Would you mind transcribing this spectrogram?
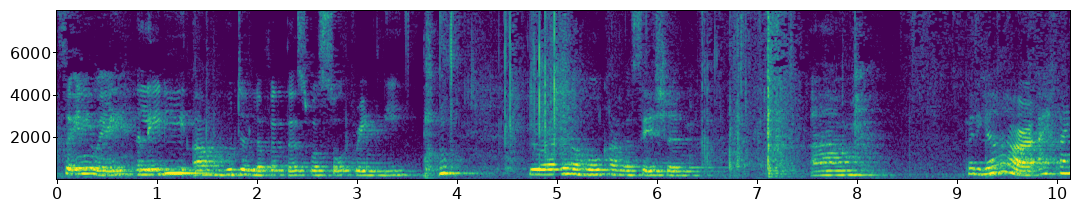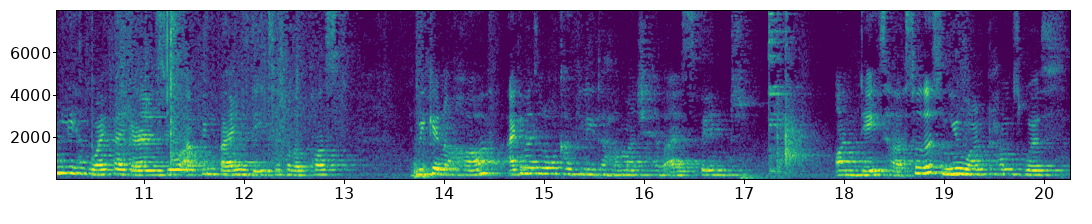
So anyway the lady um, who delivered this was so friendly. We were having a whole conversation. Um but yeah i finally have wi-fi guys. Yo i've been buying data for the past week and a half i can a little calculator how much have i spent on data so this new one comes with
